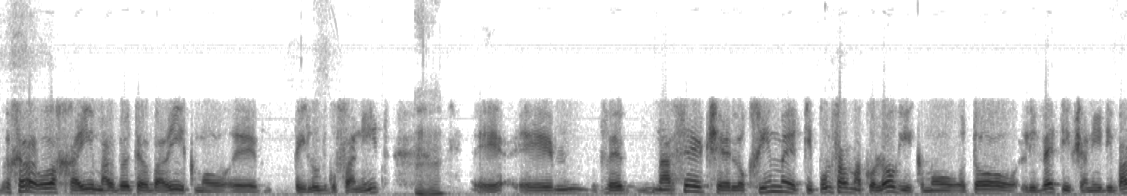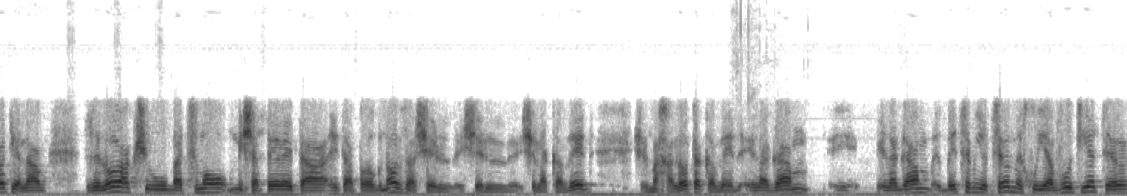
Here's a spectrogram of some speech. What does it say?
ובכלל אורח חיים הרבה יותר בריא, כמו אה, פעילות גופנית. מהמם. אה, אה, ולמעשה כשלוקחים אה, טיפול פרמקולוגי כמו אותו ליבטיק שאני דיברתי עליו, זה לא רק שהוא בעצמו משפר את, ה, את הפרוגנוזה של, של, של הכבד, של מחלות הכבד, אלא גם, אה, אלא גם בעצם יוצר מחויבות יתר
